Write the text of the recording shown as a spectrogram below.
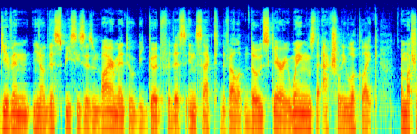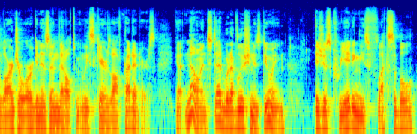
given, you know, this species' environment, it would be good for this insect to develop those scary wings that actually look like a much larger organism that ultimately scares off predators. You know, no, instead, what evolution is doing is just creating these flexible,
